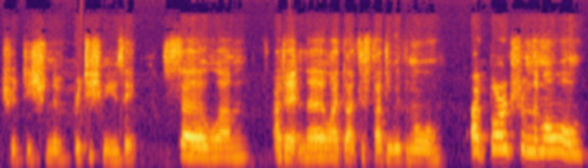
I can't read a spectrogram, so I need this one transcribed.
tradition of British music. So um, I don't know. I'd like to study with them all. I've borrowed from them all.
